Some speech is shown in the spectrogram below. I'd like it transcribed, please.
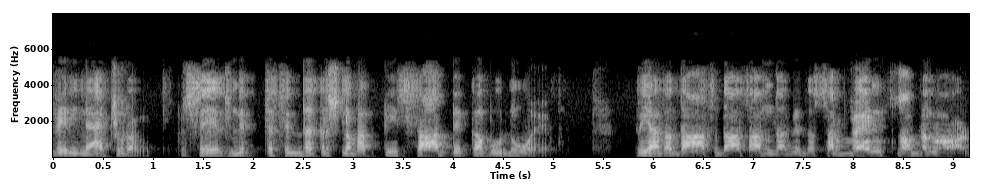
very natural says Nitya Siddha Krishna Bhakti Sadhya Kabu Noe. We are the Das Dasanda, we are the servants of the Lord.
